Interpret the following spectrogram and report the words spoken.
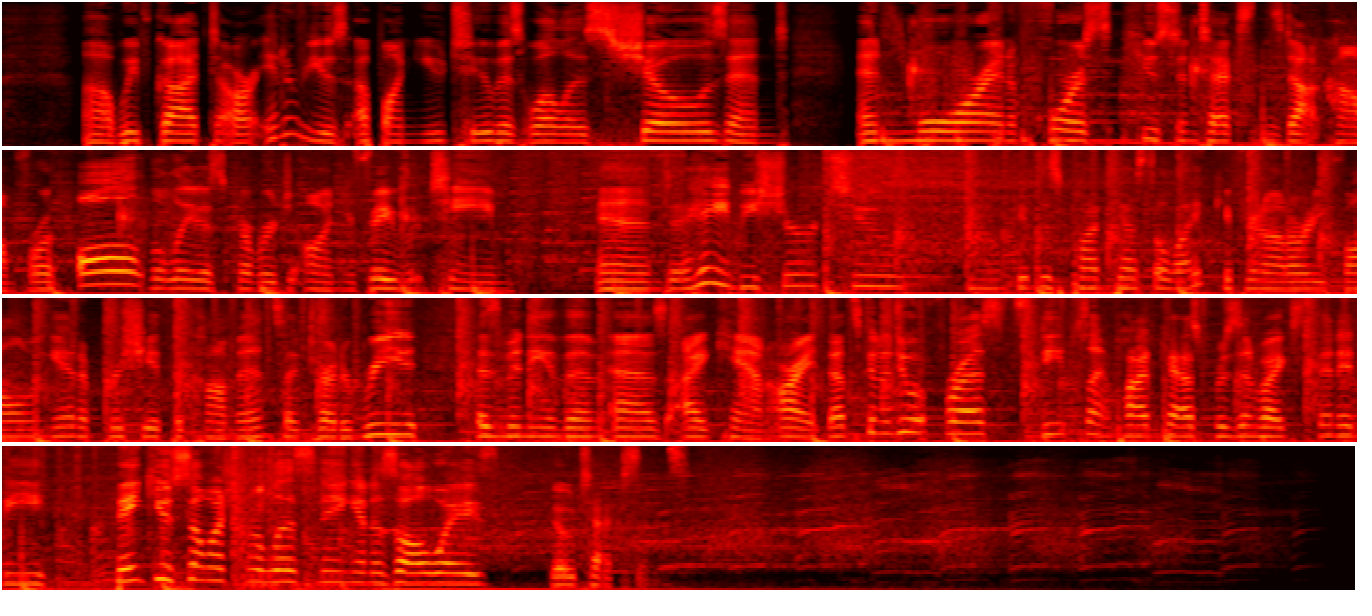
Uh, we've got our interviews up on YouTube as well as shows and and more. And of course, HoustonTexans.com for all the latest coverage on your favorite team. And uh, hey, be sure to you know, give this podcast a like if you're not already following it. Appreciate the comments. I try to read as many of them as I can. All right, that's going to do it for us. It's Deep Slant Podcast presented by Xfinity. Thank you so much for listening. And as always, go Texans.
